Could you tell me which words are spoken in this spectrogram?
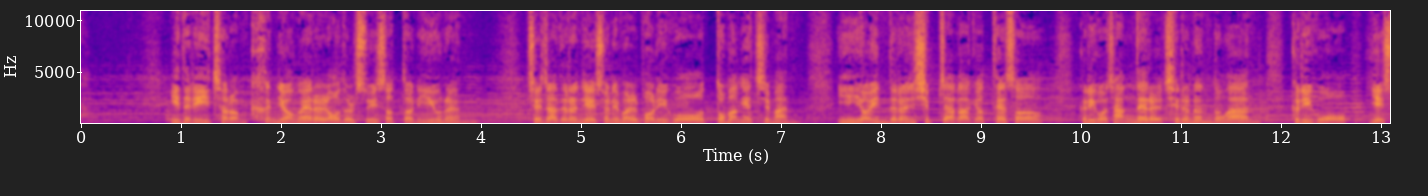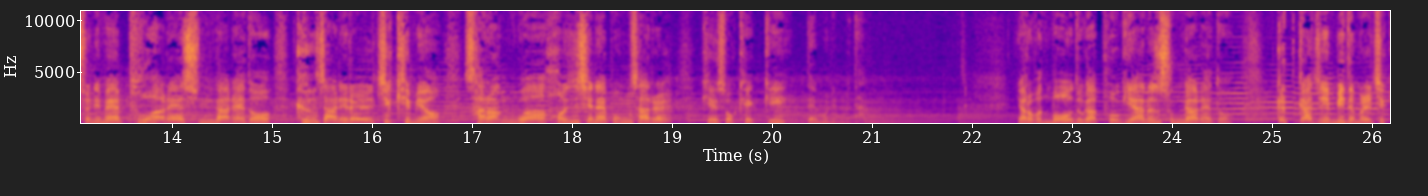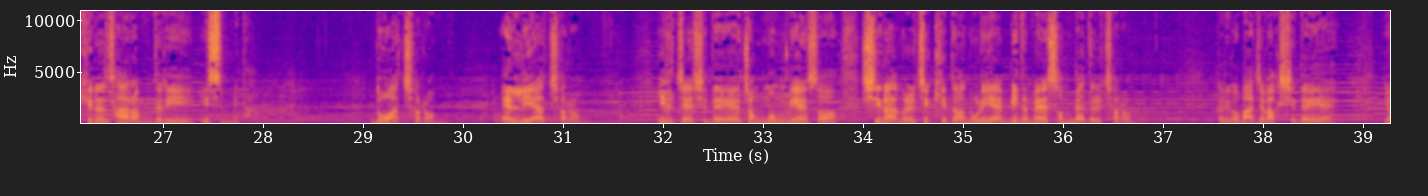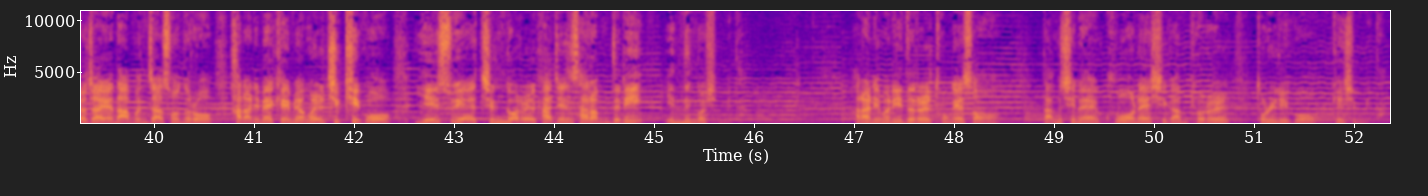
이들이 이처럼 큰 영예를 얻을 수 있었던 이유는 제자들은 예수님을 버리고 도망했지만 이 여인들은 십자가 곁에서 그리고 장례를 치르는 동안 그리고 예수님의 부활의 순간에도 그 자리를 지키며 사랑과 헌신의 봉사를 계속했기 때문입니다. 여러분 모두가 포기하는 순간에도 끝까지 믿음을 지키는 사람들이 있습니다. 노아처럼 엘리야처럼 일제 시대의 정목리에서 신앙을 지키던 우리의 믿음의 선배들처럼 그리고 마지막 시대에 여자의 남은 자손으로 하나님의 계명을 지키고 예수의 증거를 가진 사람들이 있는 것입니다. 하나님은 이들을 통해서 당신의 구원의 시간표를 돌리고 계십니다.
